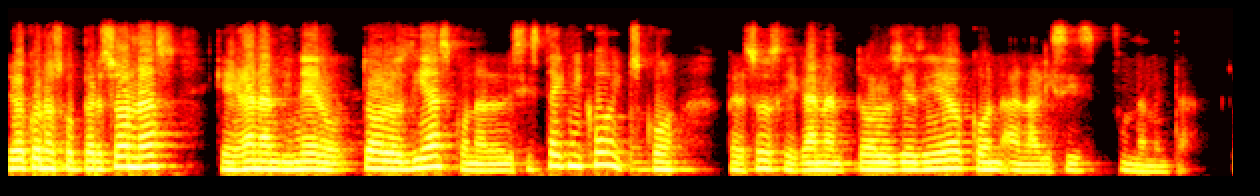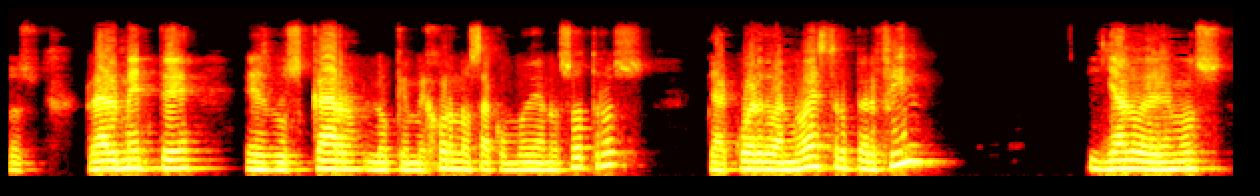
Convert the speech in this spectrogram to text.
Yo conozco personas que ganan dinero todos los días con análisis técnico y conozco personas que ganan todos los días dinero con análisis fundamental. Entonces, realmente es buscar lo que mejor nos acomode a nosotros de acuerdo a nuestro perfil y ya lo veremos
